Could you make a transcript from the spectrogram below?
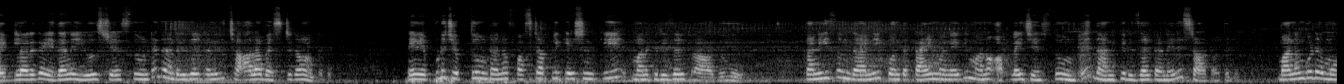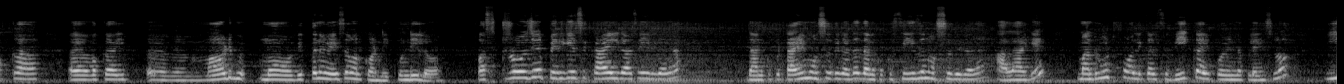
రెగ్యులర్గా ఏదైనా యూజ్ చేస్తూ ఉంటే దాని రిజల్ట్ అనేది చాలా బెస్ట్గా ఉంటుంది. నేను ఎప్పుడు చెప్తూ ఉంటాను ఫస్ట్ అప్లికేషన్కి మనకి రిజల్ట్ రాదు. కనీసం దాన్ని కొంత టైం అనేది మనం అప్లై చేస్తూ ఉంటే దానికి రిజల్ట్ అనేది స్టార్ట్ అవుతుంది. మనం కూడా మొక్క ఒక మామిడి విత్తనం వేసాం అనుకోండి కుండీలో ఫస్ట్ రోజే పెరిగేసి కాయలు కాసేది కదా? దానికి ఒక టైం వస్తుంది కదా దానికి ఒక సీజన్ వస్తుంది కదా. అలాగే మన రూట్ ఫాలికల్స్ వీక్ అయిపోయిన ప్లేస్లో ఈ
